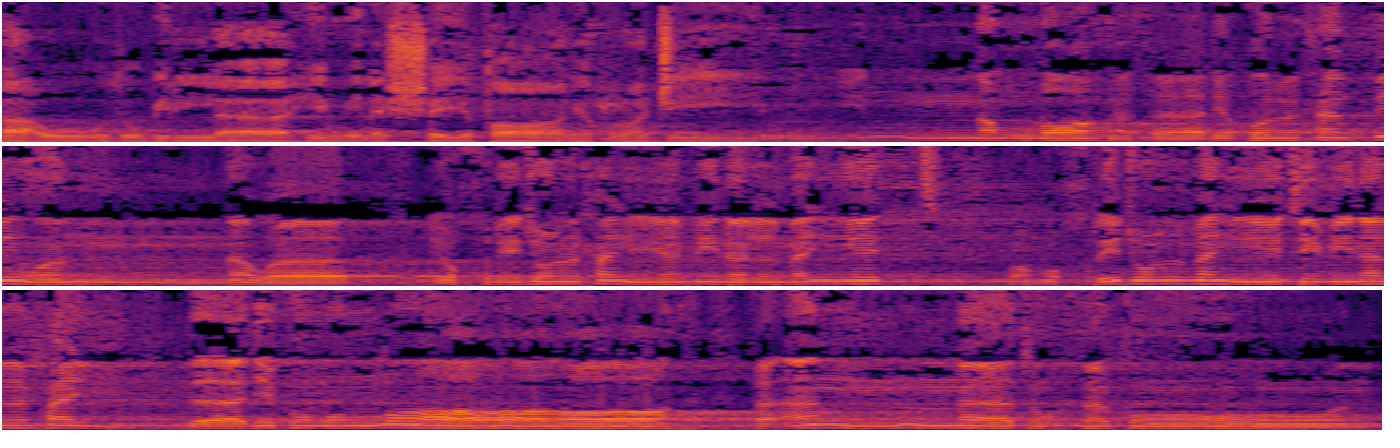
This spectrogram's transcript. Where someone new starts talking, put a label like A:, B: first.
A: أعوذ بالله من الشيطان الرجيم.
B: إن الله فارق الحب والنوى يخرج الحي من الميت ومخرج الميت من الحي. ذلكم الله فأنا تؤفكون.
